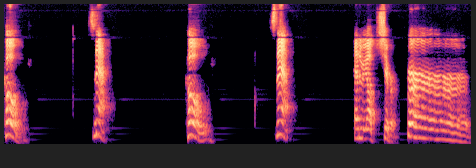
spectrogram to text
cold, snap, cold, snap. And we all shiver. Brrr.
